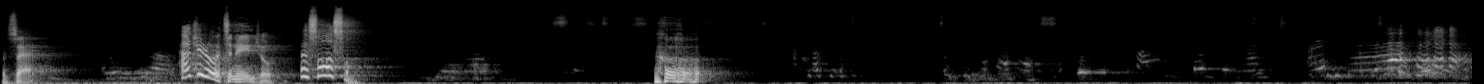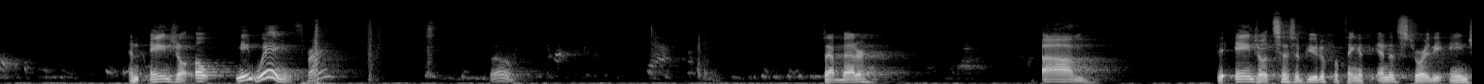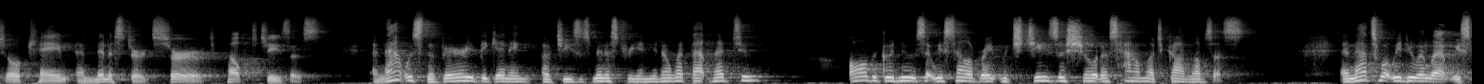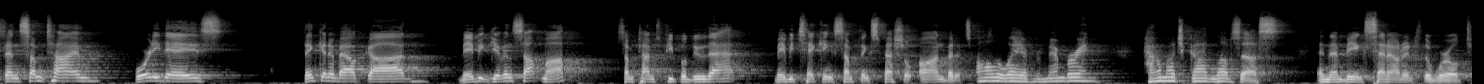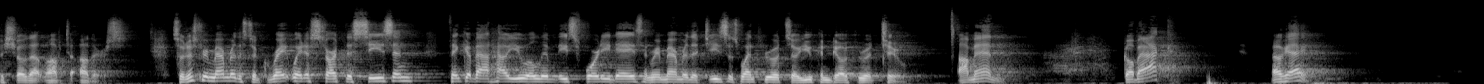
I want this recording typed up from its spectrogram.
What's that? How'd you know it's an angel? That's awesome. an angel. Oh, need wings, right? Boom. Is that better? Um, the angel, it says a beautiful thing at the end of the story. The angel came and ministered, served, helped Jesus. And that was the very beginning of Jesus' ministry. And you know what that led to? All the good news that we celebrate, which Jesus showed us how much God loves us. And that's what we do in Lent. We spend some time, 40 days, thinking about God, maybe giving something up. Sometimes people do that, maybe taking something special on, but it's all a way of remembering how much God loves us and then being sent out into the world to show that love to others. So just remember, this is a great way to start this season. Think about how you will live these 40 days and remember that Jesus went through it so you can go through it too. Amen. Go back? Okay.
